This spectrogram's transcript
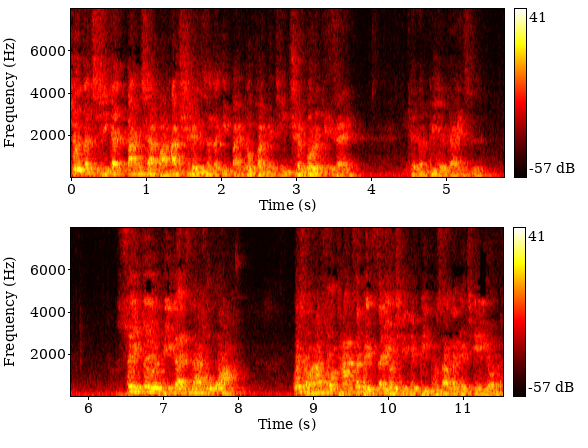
就那乞丐当下把他全身的一百多块美金全部都给谁？给了比尔盖茨。所以对于比尔盖茨，他说：“哇，为什么？他说他这辈子再有钱也比不上那个街友了，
